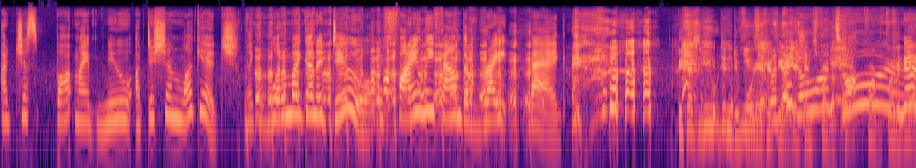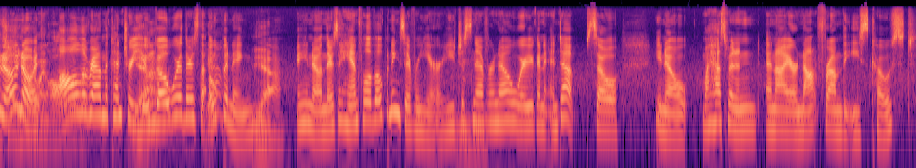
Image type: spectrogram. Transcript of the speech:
I just bought my new audition luggage. Like what am I going to do? I finally found the right bag. Because you didn't do 40 or 50 when they go auditions for the on pop for, for the no, BSO, no, no. It's going all, around the country. Yeah. You go where there's the opening. Yeah. You know, and there's a handful of openings every year. You just mm-hmm. never know where you're going to end up. So, you know, my husband and I are not from the East Coast.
